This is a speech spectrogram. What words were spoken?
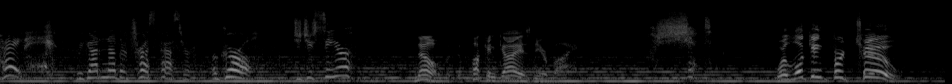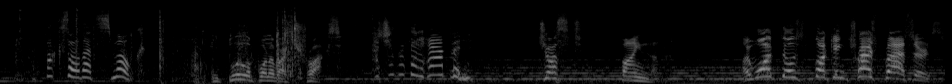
Hey, we got another trespasser. A girl. Did you see her? No, but the fucking guy is nearby. Oh, Shit. We're looking for two! The fuck's all that smoke? He blew up one of our trucks. How'd you let that happen? Just find them. I want those fucking trespassers!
